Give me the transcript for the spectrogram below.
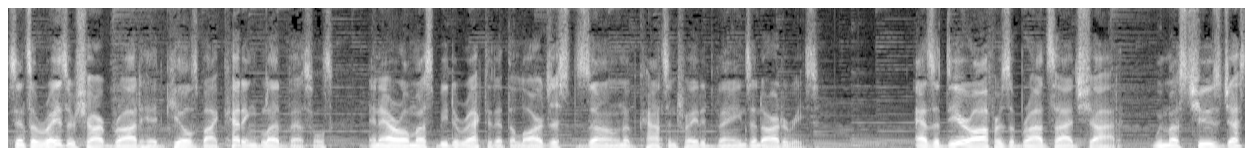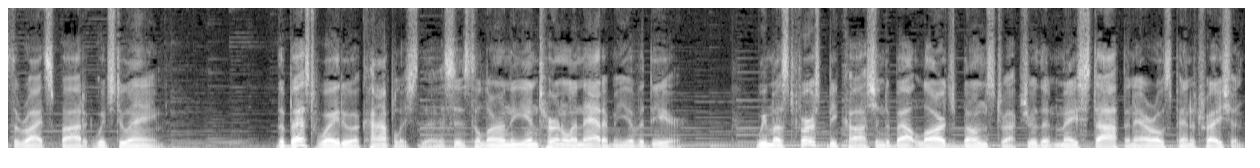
Since a razor sharp broadhead kills by cutting blood vessels, an arrow must be directed at the largest zone of concentrated veins and arteries. As a deer offers a broadside shot, we must choose just the right spot at which to aim. The best way to accomplish this is to learn the internal anatomy of a deer we must first be cautioned about large bone structure that may stop an arrow's penetration.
